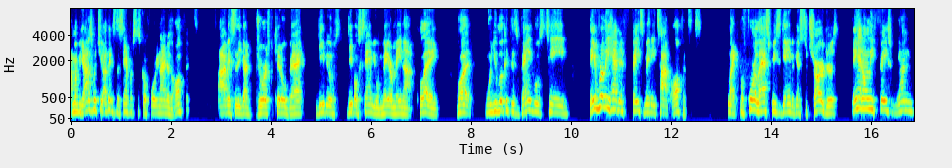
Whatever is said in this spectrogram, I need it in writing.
I'm going to be honest with you. I think it's the San Francisco 49ers offense. Obviously, you got George Kittle back. Deebo, Deebo Samuel may or may not play, but when you look at this Bengals team, they really haven't faced many top offenses. Like before last week's game against the Chargers, they had only faced one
